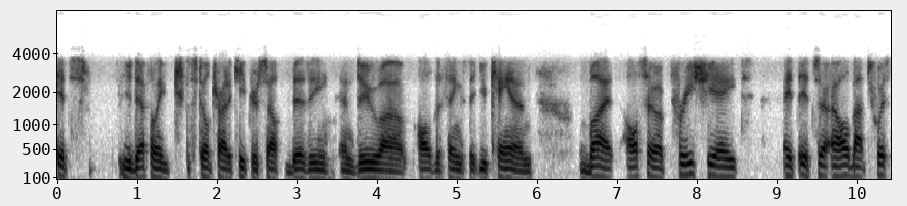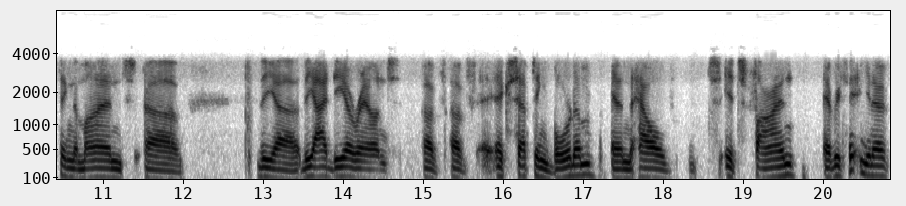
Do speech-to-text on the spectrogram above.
it's you definitely still try to keep yourself busy and do uh, all the things that you can, but also appreciate. It, it's all about twisting the mind. Uh, the uh, the idea around of of accepting boredom and how it's fine. Everything you know, if,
